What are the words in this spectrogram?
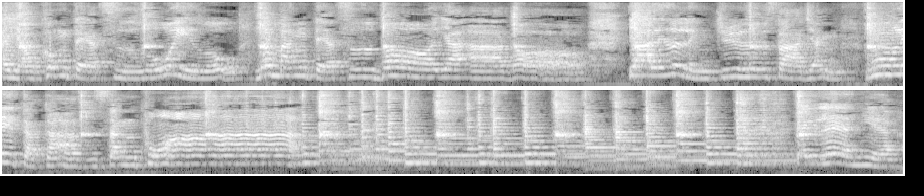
有空得吃坐一坐，有忙得吃倒呀倒。家里是邻居楼上墙，屋里嘎嘎是生宽。再来年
